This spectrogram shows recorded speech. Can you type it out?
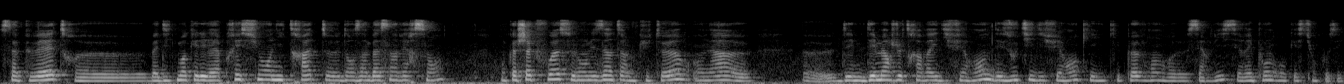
Ça peut être, euh, bah, dites-moi quelle est la pression en nitrate dans un bassin versant. Donc à chaque fois, selon les interlocuteurs, on a des démarches de travail différentes, des outils différents qui, peuvent rendre service et répondre aux questions posées.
